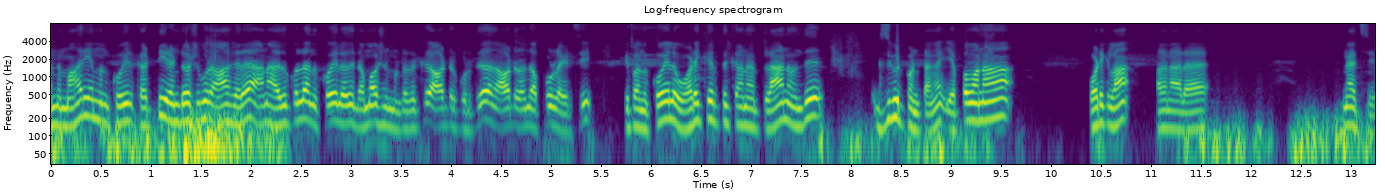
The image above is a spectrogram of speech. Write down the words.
அந்த மாரியம்மன் கோயில் கட்டி ரெண்டு வருஷம் கூட ஆகலை. ஆனால் அதுக்குள்ளே அந்த கோயிலை வந்து டெமோஷன் பண்ணுறதுக்கு ஆர்டர் கொடுத்து அந்த ஆர்டர் வந்து அப்ரூவல் ஆகிடுச்சு இப்போ அந்த கோயிலை உடைக்கிறதுக்கான பிளான் வந்து எக்ஸிக்யூட் பண்ணிட்டாங்க. எப்போ வேணால் உடைக்கலாம். அதனால் என்னாச்சு?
